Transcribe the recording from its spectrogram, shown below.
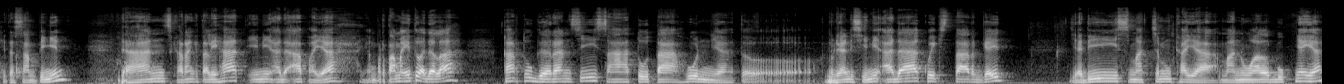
Kita sampingin. Dan sekarang kita lihat ini ada apa ya. Yang pertama itu adalah kartu garansi satu tahun ya tuh. Kemudian di sini ada quick start guide. Jadi semacam kayak manual booknya ya.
